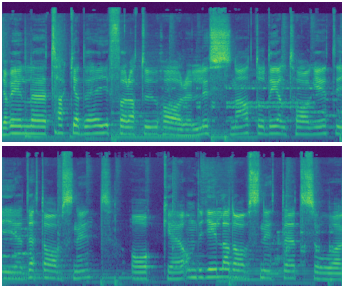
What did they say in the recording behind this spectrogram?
Jag vill eh, tacka dig för att du har lyssnat och deltagit i detta avsnitt. Och eh, om du gillade avsnittet så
